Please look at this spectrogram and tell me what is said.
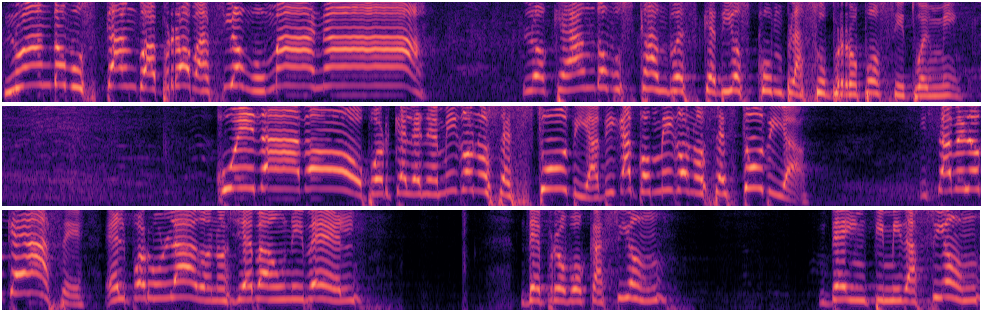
No ando buscando aprobación humana. Lo que ando buscando es que Dios cumpla su propósito en mí. Cuidado, porque el enemigo nos estudia. Diga conmigo, nos estudia. ¿Y sabe lo que hace? Él por un lado nos lleva a un nivel de provocación, de intimidación,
